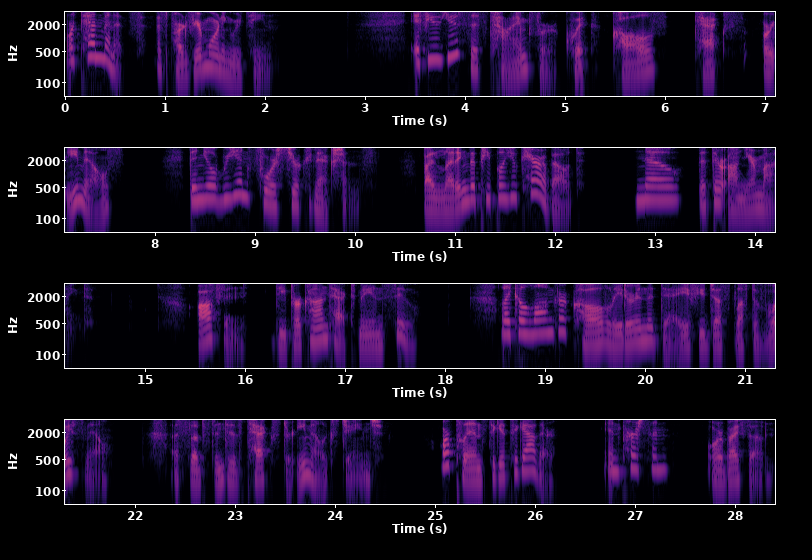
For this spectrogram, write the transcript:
or 10 minutes as part of your morning routine. If you use this time for quick calls, texts, or emails, then you'll reinforce your connections by letting the people you care about know that they're on your mind. Often, deeper contact may ensue, like a longer call later in the day if you just left a voicemail, a substantive text or email exchange, or plans to get together, in person or by phone.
